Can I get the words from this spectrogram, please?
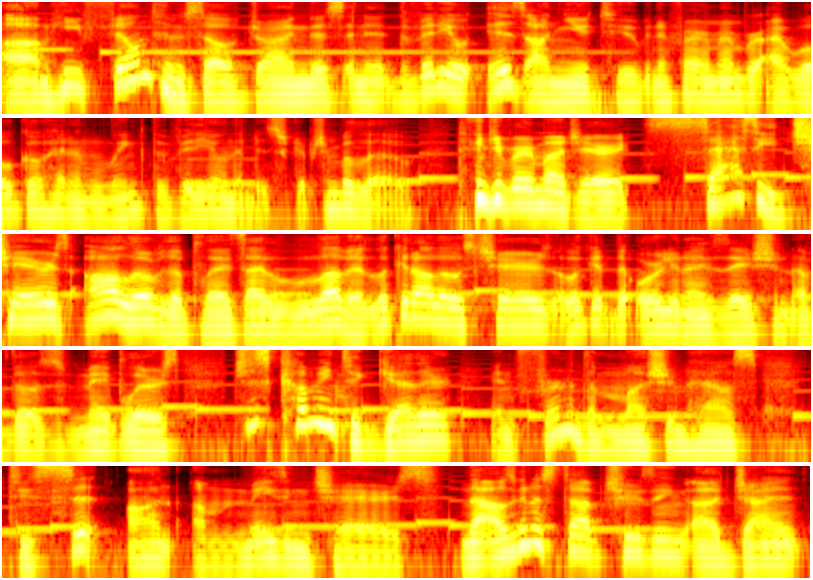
um, he filmed himself drawing this and it, the video is on YouTube. And if I remember, I will go ahead and link the video in the description below. Thank you very much, Eric. Sassy chairs all over the place. I love it. Look at all those chairs. Look at the organization of those maplers just coming together in front of the mushroom house to sit on amazing chairs. Now, I was going to stop choosing a giant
